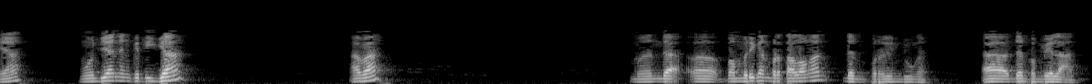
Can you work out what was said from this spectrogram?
Ya. Kemudian yang ketiga apa? Menda, e, memberikan pertolongan dan perlindungan e, dan pembelaan.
